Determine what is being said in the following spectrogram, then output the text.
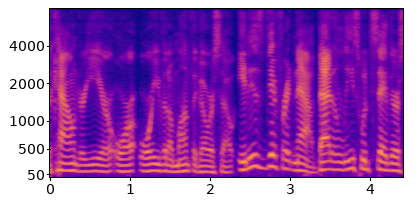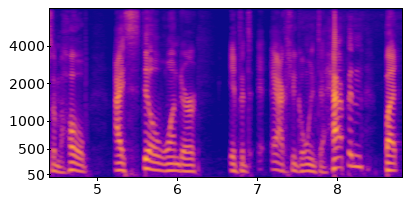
the calendar year or or even a month ago or so. It is different now. That at least would say there's some hope. I still wonder if it's actually going to happen, but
